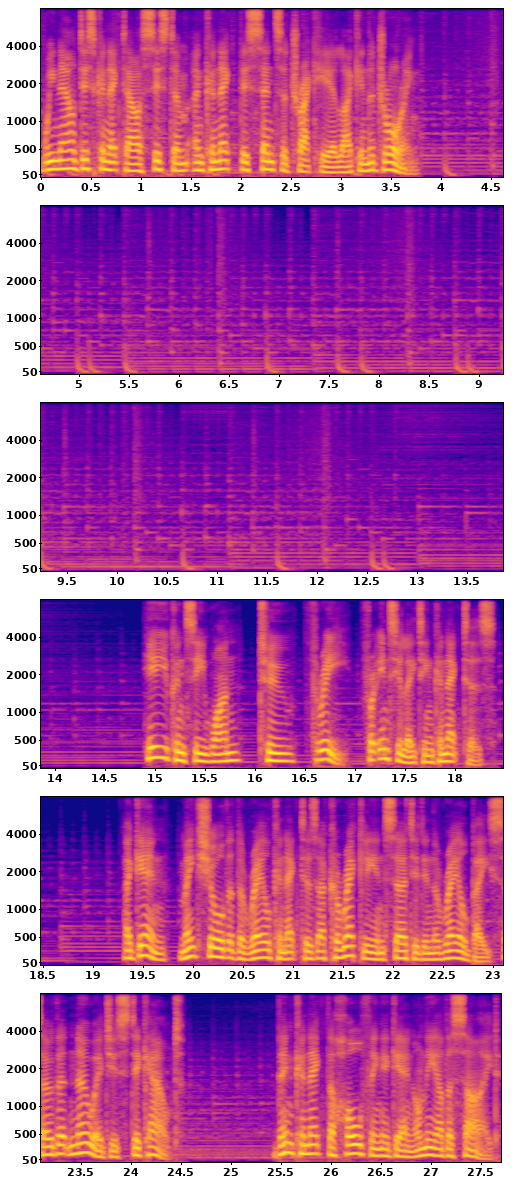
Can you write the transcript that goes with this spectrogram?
we now disconnect our system and connect this sensor track here like in the drawing. Here you can see 1, 2, 3, four insulating connectors. Again, make sure that the rail connectors are correctly inserted in the rail base so that no edges stick out. Then connect the whole thing again on the other side.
